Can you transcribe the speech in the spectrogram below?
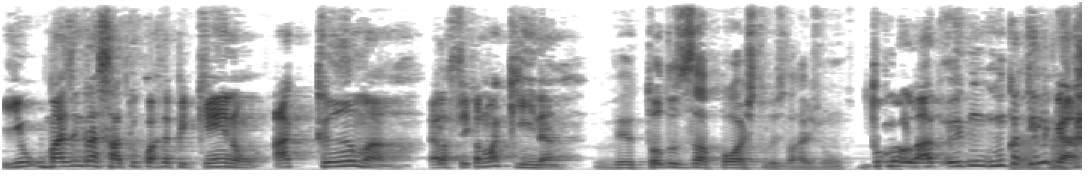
e o mais engraçado é que o quarto é pequeno, a cama, ela fica numa quina. Vê todos os apóstolos lá junto. Do meu lado, eu nunca tinha ligado.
